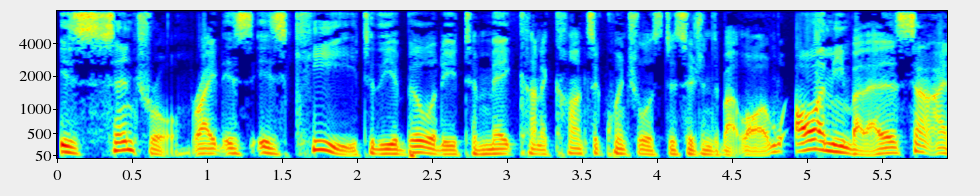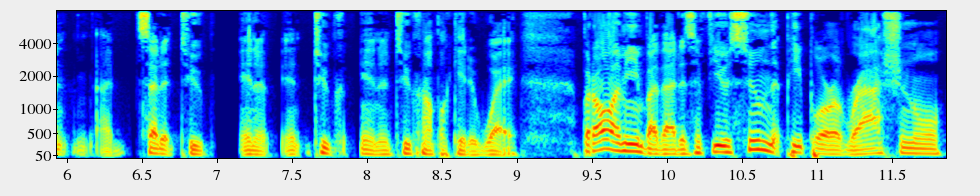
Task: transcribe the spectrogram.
is central, right? Is is key to the ability to make kind of consequentialist decisions about law. All I mean by that is I, I said it too in a in too in a too complicated way, but all I mean by that is if you assume that people are rational.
